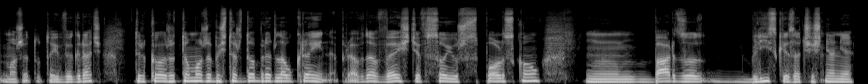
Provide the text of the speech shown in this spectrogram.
może tutaj wygrać, tylko że to może być też dobre dla Ukrainy, prawda? Wejście w sojusz z Polską, mm, bardzo bliskie zacieśnianie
